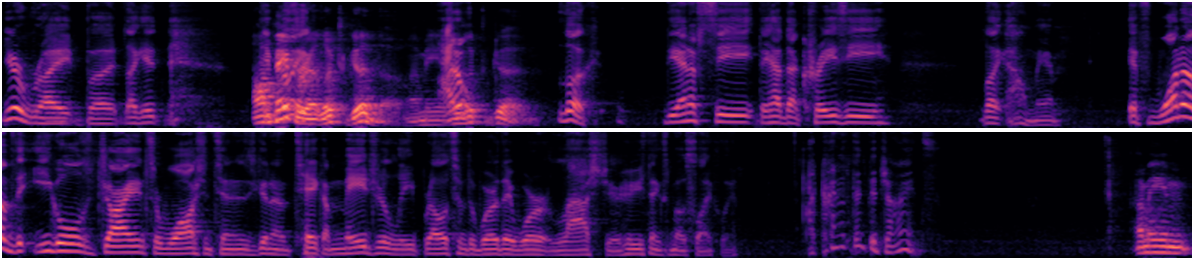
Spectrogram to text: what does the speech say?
You're right, but like it. On it paper, really, it looked good though. I mean, I it looked good. Look, the NFC they have that crazy, like oh man, if one of the Eagles, Giants, or Washington is going to take a major leap relative to where they were last year, who do you think is most likely? I kind of think the Giants. I mean,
